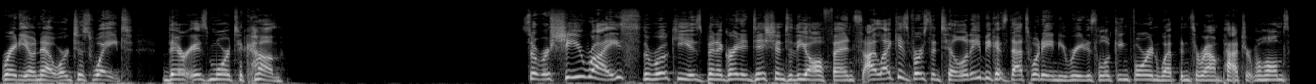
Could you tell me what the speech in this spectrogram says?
radio network. Just wait, there is more to come. So Rashee Rice, the rookie, has been a great addition to the offense. I like his versatility because that's what Andy Reid is looking for in weapons around Patrick Mahomes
